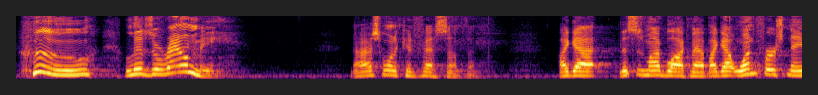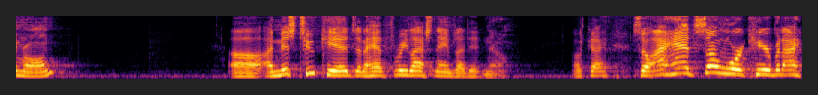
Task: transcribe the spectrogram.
who lives around me. Now, I just want to confess something. I got, this is my block map. I got one first name wrong. Uh, I missed two kids, and I had three last names I didn't know. Okay? So I had some work here, but I,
